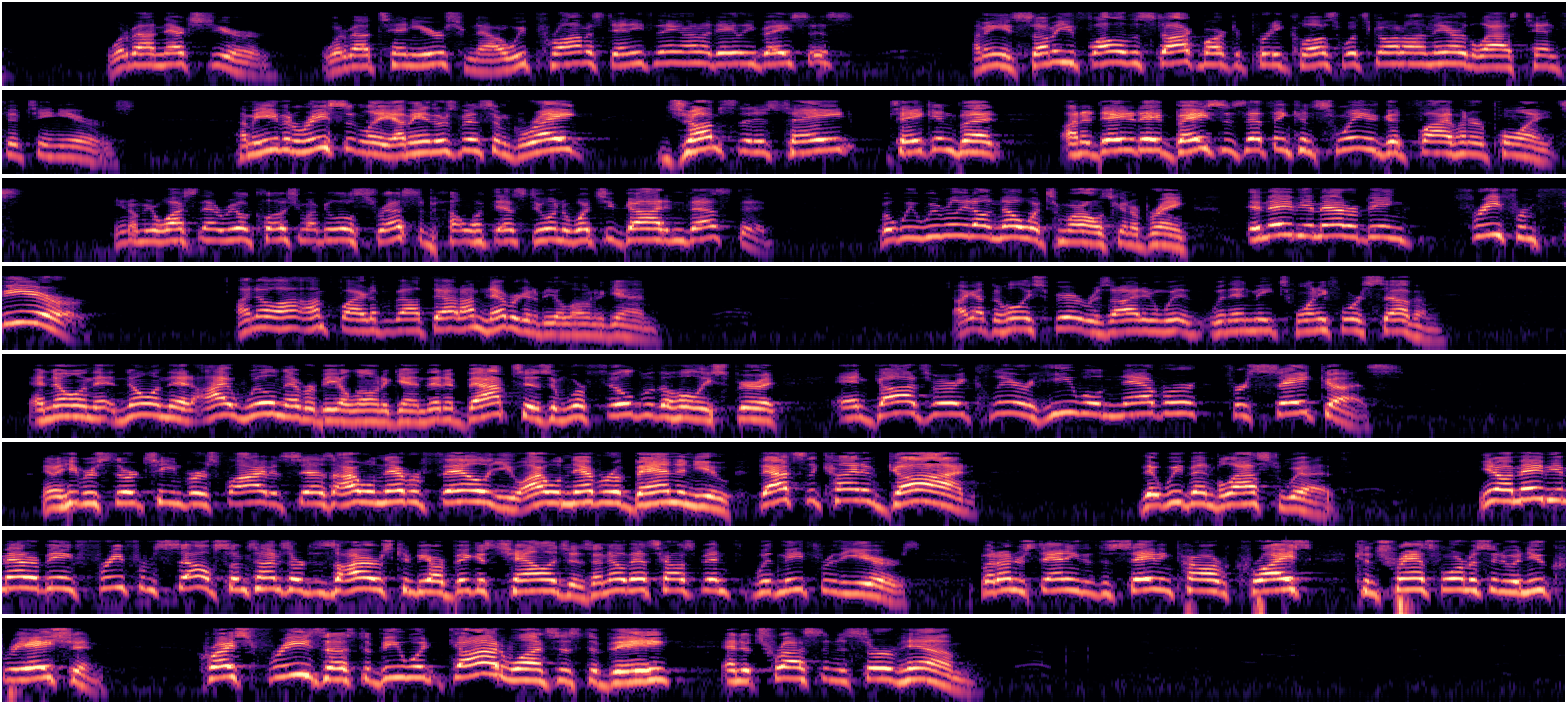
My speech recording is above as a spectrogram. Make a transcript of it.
What about next year? What about 10 years from now? Are we promised anything on a daily basis? I mean, some of you follow the stock market pretty close. What's gone on there the last 10, 15 years? I mean, even recently, I mean, there's been some great jumps that it's t- taken, but on a day to day basis, that thing can swing a good 500 points. You know, if you're watching that real close, you might be a little stressed about what that's doing to what you've got invested. But we, we really don't know what tomorrow is going to bring. It may be a matter of being free from fear. I know I'm fired up about that. I'm never going to be alone again. I got the Holy Spirit residing with, within me 24 7. And knowing that, knowing that I will never be alone again, that at baptism we're filled with the Holy Spirit, and God's very clear, He will never forsake us. You know, Hebrews 13 verse 5, it says, I will never fail you. I will never abandon you. That's the kind of God that we've been blessed with. You know, it may be a matter of being free from self. Sometimes our desires can be our biggest challenges. I know that's how it's been with me through the years. But understanding that the saving power of Christ can transform us into a new creation. Christ frees us to be what God wants us to be and to trust and to serve Him.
